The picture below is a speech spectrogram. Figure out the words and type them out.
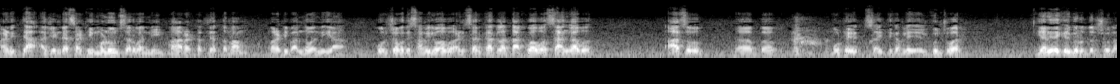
आणि त्या अजेंड्यासाठी म्हणून सर्वांनी महाराष्ट्रातल्या तमाम मराठी बांधवांनी या मोर्चामध्ये सामील व्हावं आणि सरकारला दाखवावं सांगावं. आज मोठे साहित्यिक आपले एलकुंचवार यांनी देखील विरोध दर्शवला.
